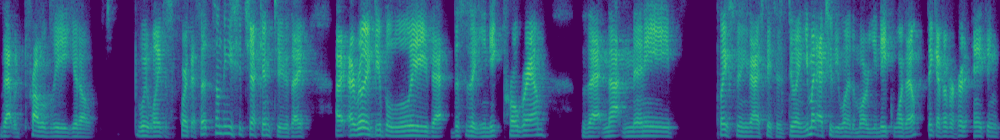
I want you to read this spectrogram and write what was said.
that would probably, you know, be willing to support that. So that's something you should check into. Because I, I, I really do believe that this is a unique program that not many places in the United States is doing. You might actually be one of the more unique ones. I don't think I've ever heard anything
